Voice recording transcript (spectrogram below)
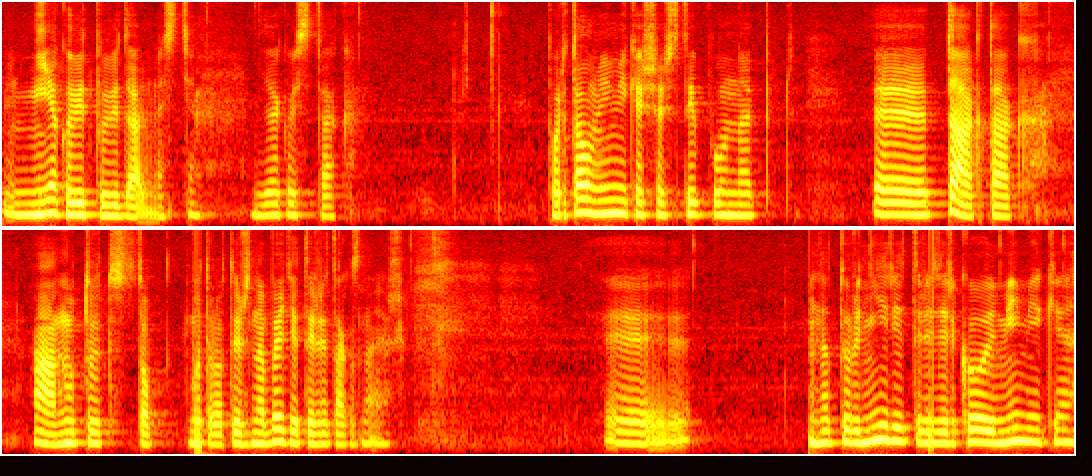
Ніякої відповідальності. Якось так. Портал міміки щось типу на. Е, так, так. А, ну тут стоп, Дмитро, ти ж на беті, ти ж і так знаєш. Е, на турнірі тризіркової міміки.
